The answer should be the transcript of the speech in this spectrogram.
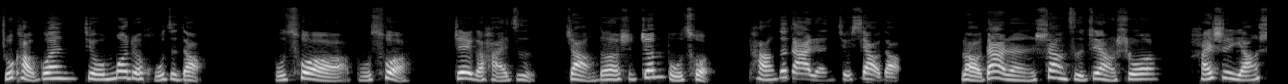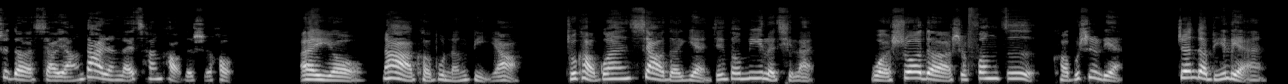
主考官就摸着胡子道。不错，不错，这个孩子长得是真不错。旁的大人就笑道：“老大人上次这样说，还是杨氏的小杨大人来参考的时候。”哎呦，那可不能比呀！主考官笑得眼睛都眯了起来。我说的是风姿，可不是脸。真的比脸，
